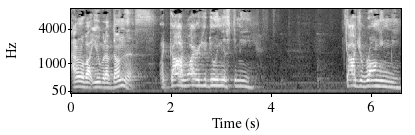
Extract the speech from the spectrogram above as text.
I don't know about you, but I've done this. Like, God, why are you doing this to me? God, you're wronging me.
